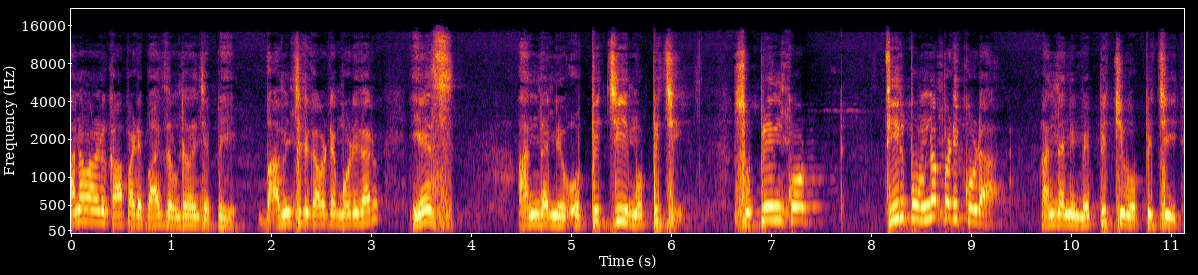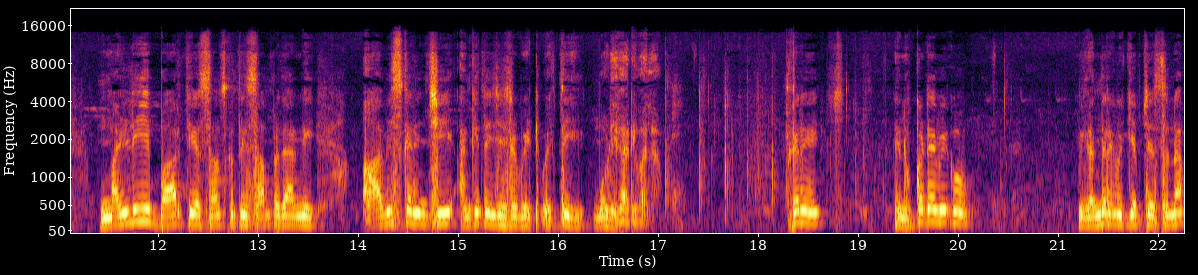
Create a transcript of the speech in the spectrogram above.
ఆనవాళ్ళను కాపాడే బాధ్యత ఉంటుందని చెప్పి భావించింది కాబట్టి మోడీ గారు. ఎస్ అందరినీ ఒప్పించి మొప్పించి సుప్రీంకోర్టు తీర్పు ఉన్నప్పటికీ కూడా అందరినీ మెప్పించి ఒప్పించి మళ్ళీ భారతీయ సంస్కృతి సాంప్రదాయాన్ని ఆవిష్కరించి అంకితం చేసిన వ్యక్తి- మోడీ గారి వల్ల. కానీ నేను ఒక్కటే మీకు మీకు అందరికి విజ్ఞప్తి చేస్తున్నా.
